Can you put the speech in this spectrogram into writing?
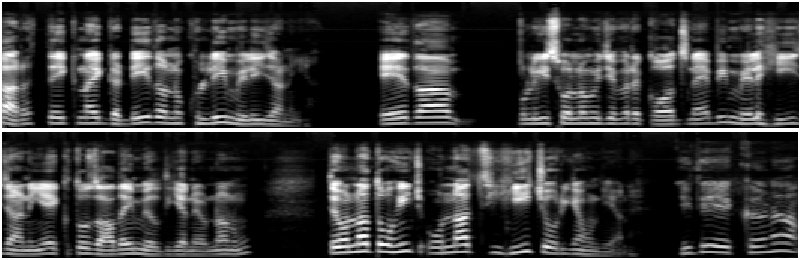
ਘਰ ਤੇ ਇੱਕ ਨਾ ਇੱਕ ਗੱਡੀ ਤੁਹਾਨੂੰ ਖੁੱਲੀ ਮਿਲ ਜਾਣੀ ਹੈ ਇਹ ਤਾਂ ਪੁਲਿਸ ਵੱਲੋਂ ਵੀ ਜਿਵੇਂ ਰਿਕਾਰਡਸ ਨੇ ਵੀ ਮਿਲ ਹੀ ਜਾਣੀ ਹੈ ਇੱਕ ਤੋਂ ਜ਼ਿਆਦਾ ਹੀ ਮਿਲਦੀਆਂ ਨੇ ਉਹਨਾਂ ਨੂੰ। ਤੇ ਉਹਨਾਂ ਤੋਂ ਹੀ ਉਹਨਾਂ 'ਚ ਹੀ ਚੋਰੀਆਂ ਹੁੰਦੀਆਂ ਨੇ। ਇਹਦੇ ਇੱਕ ਨਾ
